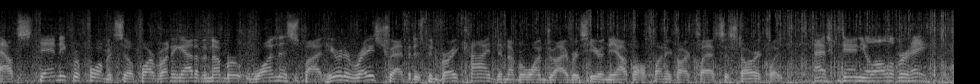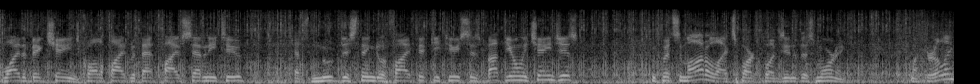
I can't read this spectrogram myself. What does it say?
Outstanding performance so far, running out of the number one spot here at a racetrack that has been very kind to number one drivers here in the alcohol funny car class historically. Ask Daniel Oliver, hey, why the big change? Qualified with that 572. That's moved this thing to a 552. He says about the only change is we put some Autolite spark plugs in it this morning. I'm like, really?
